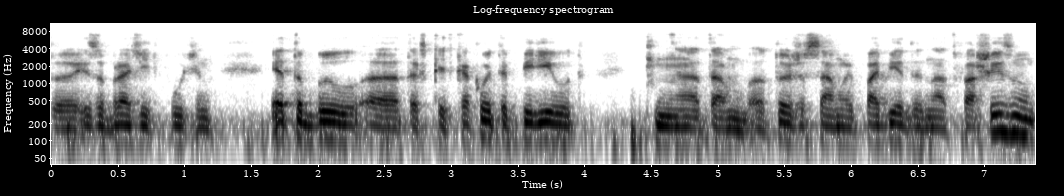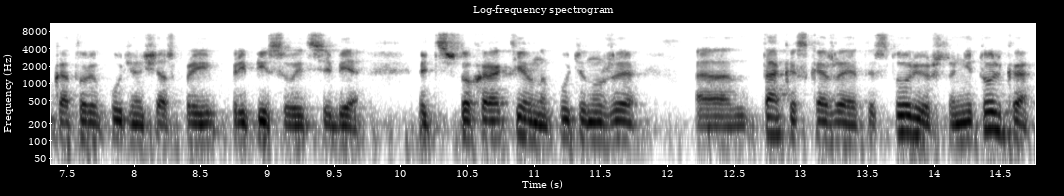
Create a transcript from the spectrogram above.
э, изобразить Путин. Это был, э, так сказать, какой-то период там, той же самой победы над фашизмом, который Путин сейчас при, приписывает себе. Ведь, что характерно, Путин уже так искажает историю, что не только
